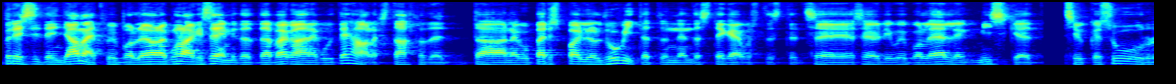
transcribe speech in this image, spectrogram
presidendi amet võib-olla ei ole kunagi see, mida ta väga nagu teha oleks tahtnud, et ta nagu päris palju olnud huvitatud nendest tegevustest, et see, see oli võib-olla jällegi miski, et niisugune suur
